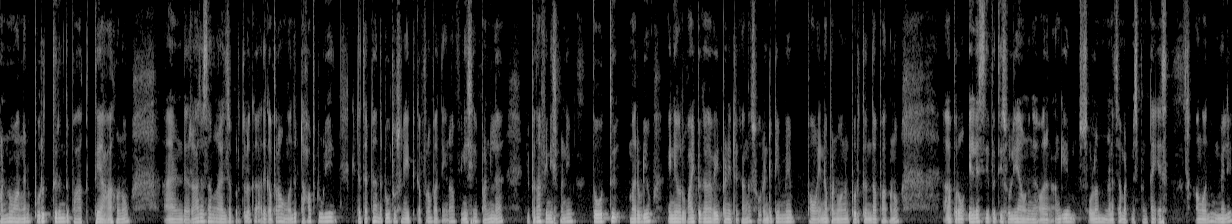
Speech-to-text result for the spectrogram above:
பண்ணுவாங்கன்னு பொறுத்திருந்து பார்த்தே ஆகணும். அண்டு ராஜஸ்தான் ராயல்ஸை பொறுத்தளவுக்கு அதுக்கப்புறம் அவங்க வந்து டாப் டூலேயே கிட்டத்தட்ட அந்த டூ தௌசண்ட் எயிட்டுக்கு அப்புறம் பார்த்தீங்கன்னா ஃபினிஷே பண்ணல. இப்போ தான் ஃபினிஷ் பண்ணி தோற்று மறுபடியும் இனி ஒரு வாய்ப்புக்காக வெயிட் பண்ணிகிட்ருக்காங்க ஸோ ரெண்டு டீமுமே பாவம் என்ன பண்ணுவாங்கன்னு பொறுத்து இருந்தால் பார்க்கணும். அப்புறம் எல்எஸ்சியை பற்றி சொல்லியே ஆகணுங்க. அவர் அங்கேயும் சொல்லணும்னு நினச்சேன் பட் மிஸ் பண்ணிட்டேன். எஸ் அவங்க வந்து உண்மையிலேயே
